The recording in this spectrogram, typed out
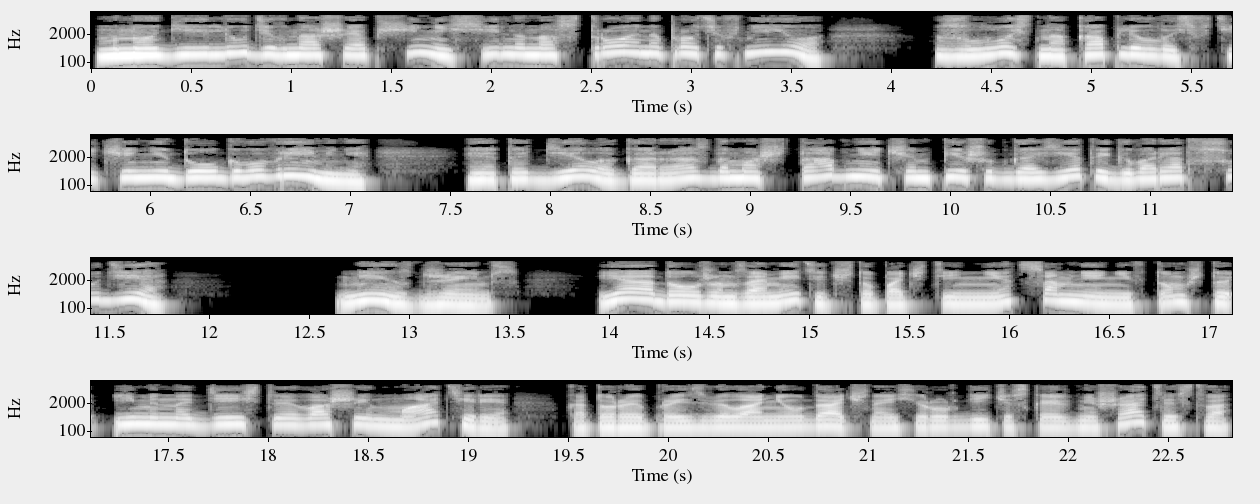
Многие люди в нашей общине сильно настроены против нее. Злость накапливалась в течение долгого времени. Это дело гораздо масштабнее, чем пишут газеты и говорят в суде. Мисс Джеймс, я должен заметить, что почти нет сомнений в том, что именно действия вашей матери — которая произвела неудачное хирургическое вмешательство,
